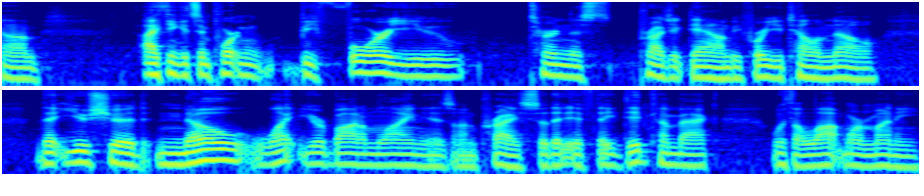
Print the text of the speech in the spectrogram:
um, I think it's important before you turn this project down, before you tell them no, that you should know what your bottom line is on price, so that if they did come back with a lot more money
